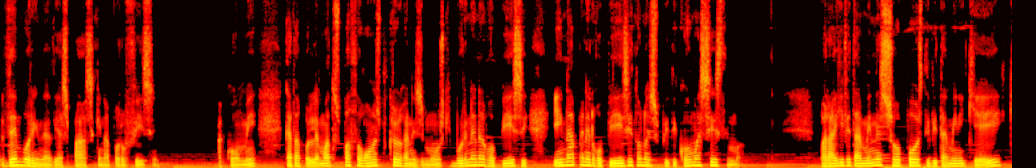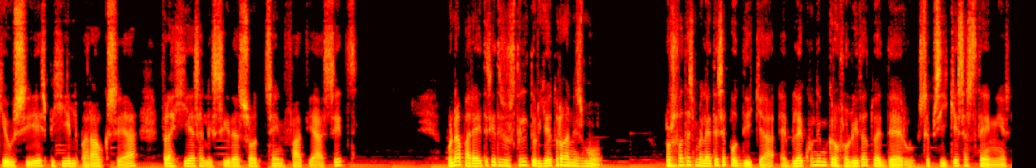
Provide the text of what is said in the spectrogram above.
δεν μπορεί να διασπάσει και να απορροφήσει. Ακόμη, καταπολεμά τους παθογόνους μικροοργανισμούς και μπορεί να ενεργοποιήσει ή να απενεργοποιήσει το νοσοποιητικό μας σύστημα. Παράγει βιταμίνες όπως τη βιταμίνη K και ουσίες π.χ. λιπαρά οξέα, βραχίας αλυσίδα short chain fatty acids, που είναι απαραίτητες για τη σωστή λειτουργία του οργανισμού. Πρόσφατες μελέτες σε ποντίκια εμπλέκουν τη μικροχλωρίδα του εντέρου σε ψυχικές ασθένειες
